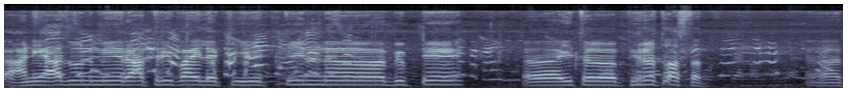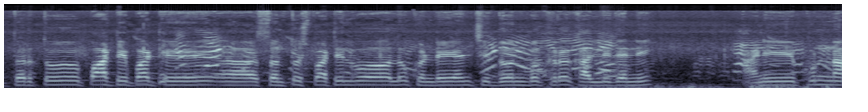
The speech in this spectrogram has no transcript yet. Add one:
आणि अजून मी रात्री पाहिलं की तीन बिबटे इथं फिरत असतात. अ, तर तो पाटे पाटे अ, संतोष पाटील व लोखंडे यांची दोन बकरं खाल्ली त्यांनी. आणि पुन्हा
